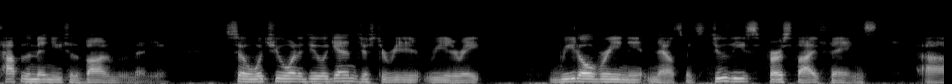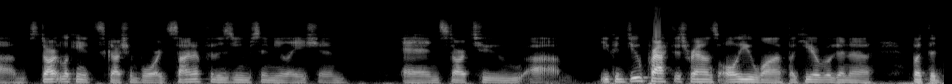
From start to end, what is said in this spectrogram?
top of the menu to the bottom of the menu. So what you want to do again, just to re reiterate, read over the announcements, do these first five things, um, start looking at discussion boards, sign up for the Zoom simulation, and start to, um, you can do practice rounds all you want, but here we're going to, but the,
